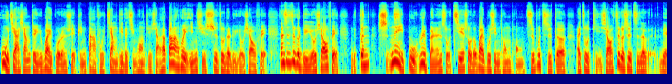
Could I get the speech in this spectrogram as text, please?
物价相对于外国人水平大幅降低的情况底下，它当然会引起适度的旅游消费，但是这个旅游消费跟是内部日本人所接受的外部性通膨值不值得来做抵消，这个是值得聊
